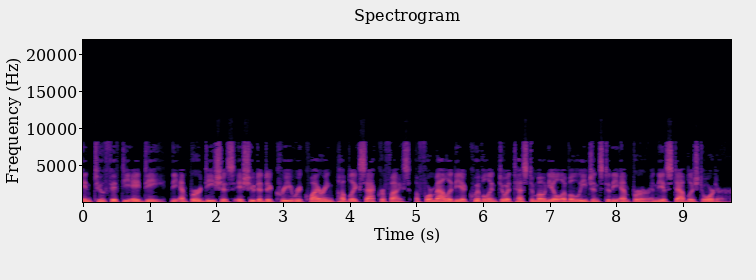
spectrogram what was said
In 250 AD, the Emperor Decius issued a decree requiring public sacrifice, a formality equivalent to a testimonial of allegiance to the emperor and the established order.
